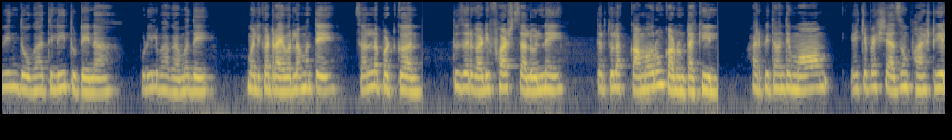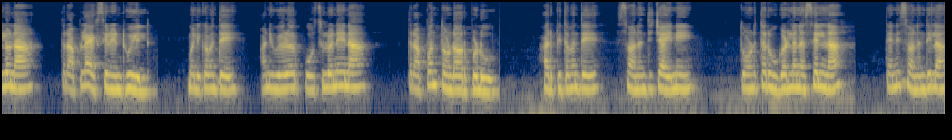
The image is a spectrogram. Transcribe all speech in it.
विन दोघातली तुटेना पुढील भागामध्ये मलिका ड्रायव्हरला म्हणते चल ना पटकन. तू जर गाडी फास्ट चालवली नाही तर तुला कामावरून काढून टाकील. हर्पिता म्हणते मॉम याच्यापेक्षा अजून फास्ट गेलो ना तर आपला ॲक्सिडेंट होईल. मलिका म्हणते आणि वेळेवर पोचलो नाही ना तर आपण तोंडावर पडू. हर्पिता म्हणते स्वानंदीच्या आईने तोंड तर उघडलं नसेल ना? त्याने स्वानंदीला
